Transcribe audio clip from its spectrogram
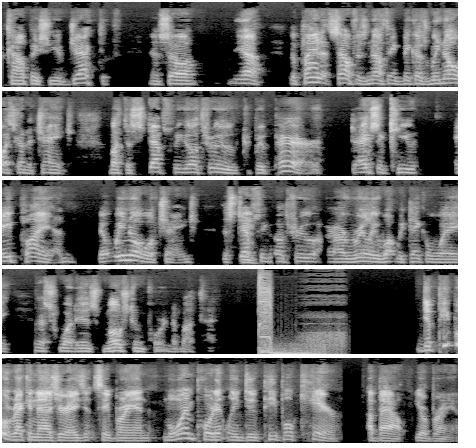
accomplish the objective. And so, yeah, the plan itself is nothing because we know it's going to change. But the steps we go through to prepare to execute a plan that we know will change, the steps mm. we go through are really what we take away that's what is most important about that. Do people recognize your agency brand? More importantly, do people care about your brand?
